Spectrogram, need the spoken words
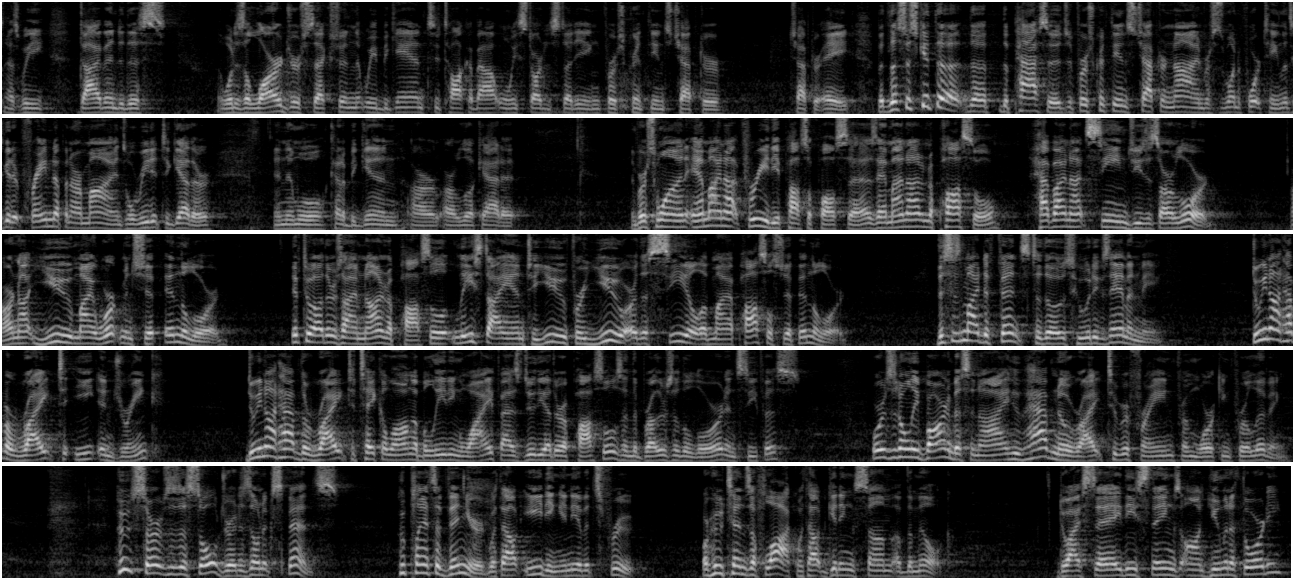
as we dive into this, what is a larger section that we began to talk about when we started studying 1 Corinthians chapter, chapter 8. But let's just get the, the, the passage of 1 Corinthians chapter 9, verses 1 to 14. Let's get it framed up in our minds. We'll read it together, and then we'll kind of begin our, our look at it. In verse 1, Am I not free, the Apostle Paul says? Am I not an apostle? Have I not seen Jesus our Lord? Are not you my workmanship in the Lord? If to others I am not an apostle, at least I am to you, for you are the seal of my apostleship in the Lord. This is my defense to those who would examine me. Do we not have a right to eat and drink? Do we not have the right to take along a believing wife, as do the other apostles and the brothers of the Lord and Cephas? Or is it only Barnabas and I who have no right to refrain from working for a living? Who serves as a soldier at his own expense? Who plants a vineyard without eating any of its fruit? Or who tends a flock without getting some of the milk? Do I say these things on human authority?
